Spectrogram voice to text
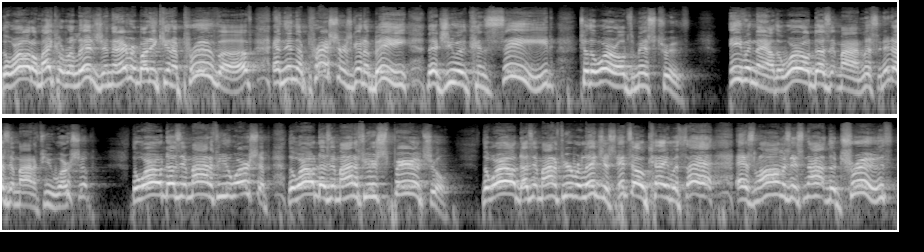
The world will make a religion that everybody can approve of, and then the pressure is going to be that you would concede to the world's mistruth. Even now, the world doesn't mind. Listen, it doesn't mind if you worship. The world doesn't mind if you worship. The world doesn't mind if you're spiritual. The world doesn't mind if you're religious. It's okay with that as long as it's not the truth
